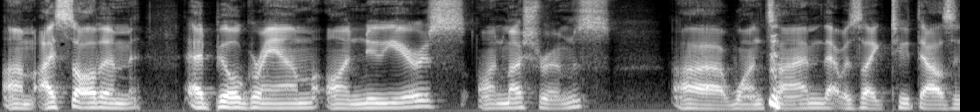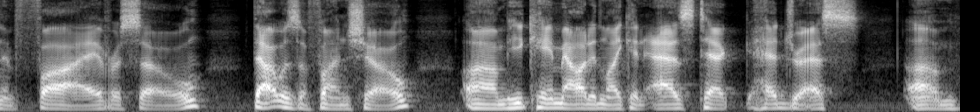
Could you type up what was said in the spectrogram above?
Um, I saw them at Bill Graham on New Year's on Mushrooms uh, one time. that was like 2005 or so. That was a fun show. Um, he came out in like an Aztec headdress um,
